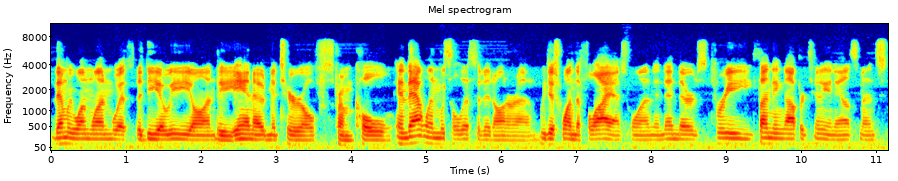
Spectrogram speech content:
Then we won one with the DOE on the anode materials from coal. And that one we solicited on our own. We just won the fly ash one. And then there's three funding opportunity announcements.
